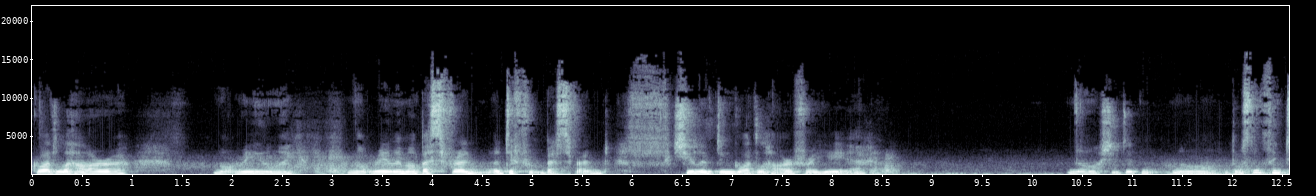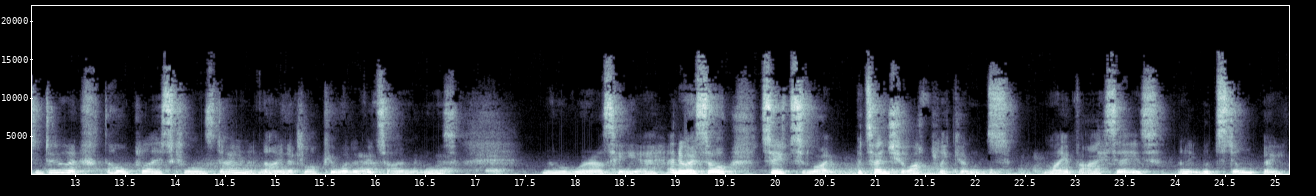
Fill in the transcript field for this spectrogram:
Guadalajara, not really. Uh-huh. Not really. My best friend, a different best friend, she lived in Guadalajara for a year. No, she didn't. No, there was nothing to do. The whole place closed down at nine o'clock or whatever time it was. No, whereas here. Anyway, so to, to like potential applicants, my advice is, and it would still be,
